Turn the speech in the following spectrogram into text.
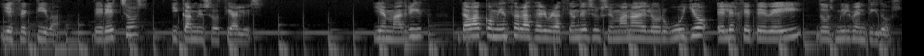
y efectiva, derechos y cambios sociales. Y en Madrid daba comienzo a la celebración de su Semana del Orgullo LGTBI 2022.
